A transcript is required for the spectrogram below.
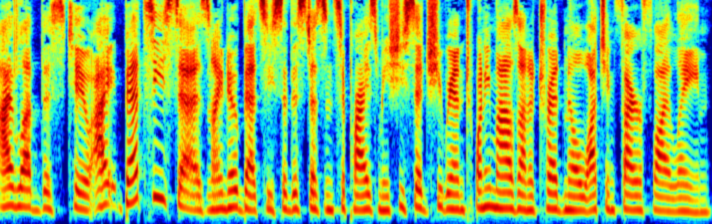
I love this too. I Betsy says, and I know Betsy said this doesn't surprise me. She said she ran 20 miles on a treadmill watching Firefly Lane.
